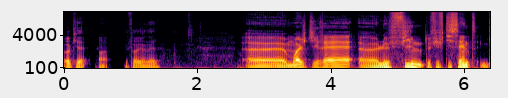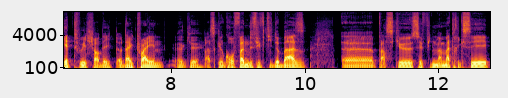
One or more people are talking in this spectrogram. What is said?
Ok. Et toi, Lionel? Euh, moi, je dirais euh, le film de 50 Cent, Get Rich or Die, or Die Trying. Ok. parce que gros fan de 50 de base, euh, parce que ce film m'a matrixé,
